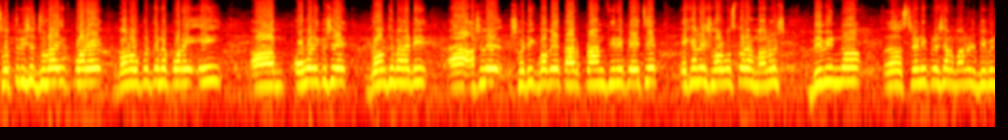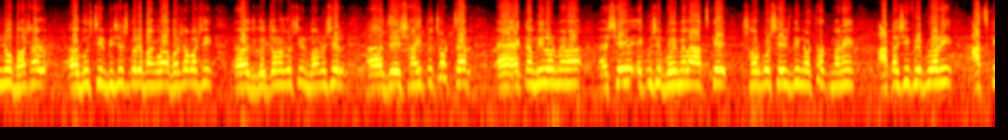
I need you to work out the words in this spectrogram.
ছত্রিশে জুলাইয়ের পরে, গণ অভ্যুত্থানের পরে এই অমর একুশে গ্রন্থমেলাটি আসলে সঠিকভাবে তার প্রাণ ফিরে পেয়েছে। এখানে সর্বস্তরের মানুষ বিভিন্ন শ্রেণি পেশার মানুষ বিভিন্ন ভাষা গোষ্ঠীর বিশেষ করে বাংলা ভাষাভাষী জনগোষ্ঠীর মানুষের যে সাহিত্য চর্চার একটা মিলন মেলা সেই একুশে বই মেলা আজকে সর্বশেষ দিন অর্থাৎ মানে আটাশি ফেব্রুয়ারি আজকে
